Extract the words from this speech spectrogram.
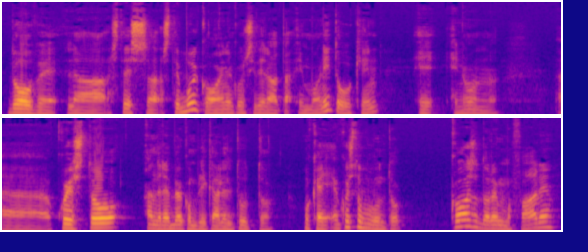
dove la stessa stablecoin è considerata un money token e, e non. Uh, questo andrebbe a complicare il tutto. Ok, a questo punto cosa dovremmo fare?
